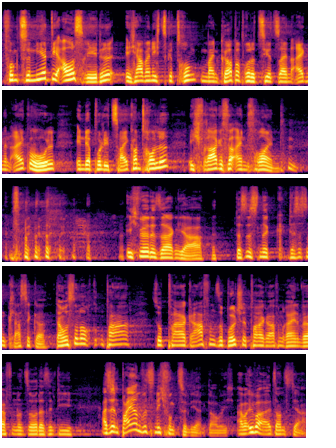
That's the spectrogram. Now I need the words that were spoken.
funktioniert die Ausrede, ich habe nichts getrunken, mein Körper produziert seinen eigenen Alkohol in der Polizeikontrolle? Ich frage für einen Freund. Ich würde sagen, ja. Das ist, eine, das ist ein Klassiker. Da musst du noch ein paar so Paragraphen, so Bullshit-Paragraphen reinwerfen und so. Da sind die. Also in Bayern wird es nicht funktionieren, glaube ich. Aber überall sonst ja.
